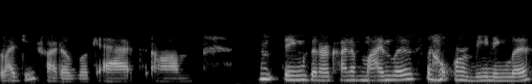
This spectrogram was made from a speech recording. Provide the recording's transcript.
So I do try to look at um, things that are kind of mindless or meaningless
